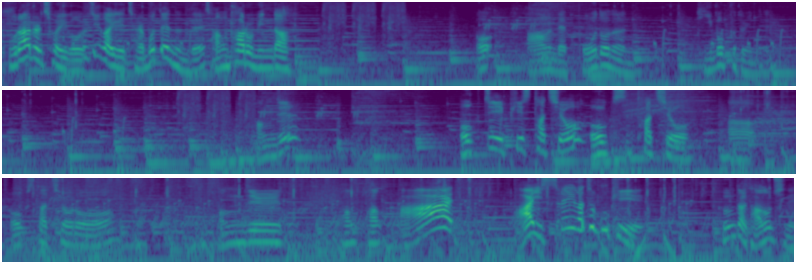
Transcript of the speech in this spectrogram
구라를 쳐 이거 표지가 이게 잘못됐는데 장파로 민다 어? 아 근데 보더는 디버프도 있네 광질? 억지 피스타치오? 억스타치오 어 억스타치오로 광질 광광 아! 아이 쓰레기 같은 쿠키 금달 다 놓치네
